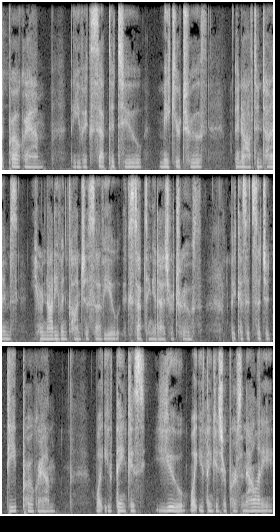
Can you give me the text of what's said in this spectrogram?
a program that you've accepted to make your truth and oftentimes, you're not even conscious of you accepting it as your truth because it's such a deep program. What you think is you, what you think is your personality,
